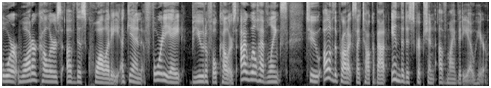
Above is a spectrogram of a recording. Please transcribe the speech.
for watercolors of this quality. Again, 48 beautiful colors. I will have links to all of the products I talk about in the description of my video here.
